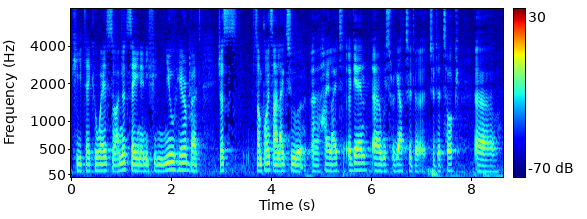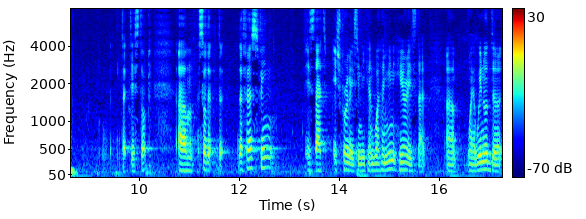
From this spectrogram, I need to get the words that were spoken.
key takeaways. So I'm not saying anything new here, but just some points I'd like to uh, highlight again uh, with regard to the, to the talk, that this talk. Um, so the, the, the, first thing is that each problem is unique. And what I mean here is that, uh, well, we're not the,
